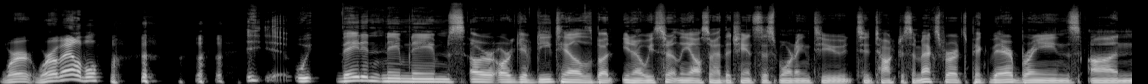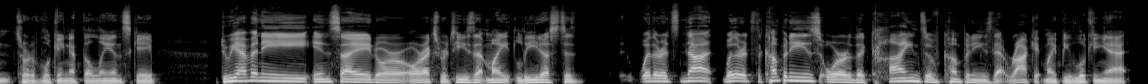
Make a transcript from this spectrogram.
we're we're available. we, they didn't name names or or give details, but you know we certainly also had the chance this morning to to talk to some experts, pick their brains on sort of looking at the landscape. Do we have any insight or or expertise that might lead us to whether it's not whether it's the companies or the kinds of companies that Rocket might be looking at?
